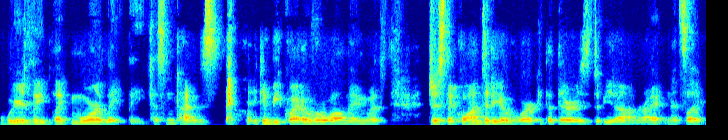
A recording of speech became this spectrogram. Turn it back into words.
weirdly like more lately because sometimes it can be quite overwhelming with just the quantity of work that there is to be done right? And it's like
